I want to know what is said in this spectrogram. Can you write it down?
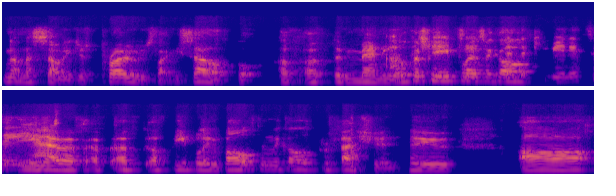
not necessarily just pros like yourself, but of, of the many other people in the golf the community. You yeah. know, of, of, of people involved in the golf profession who are,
